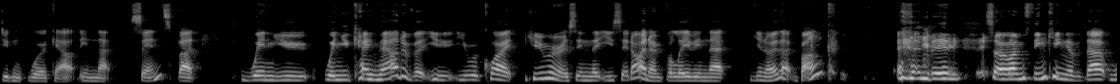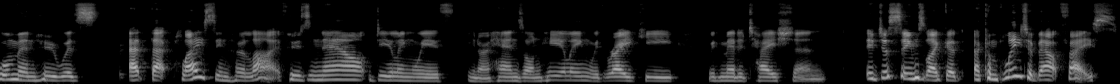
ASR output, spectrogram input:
didn't work out in that sense, but when you when you came out of it, you you were quite humorous in that you said, "I don't believe in that, you know, that bunk." And then so I'm thinking of that woman who was at that place in her life who's now dealing with, you know, hands-on healing with Reiki, with meditation. It just seems like a, a complete about face.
